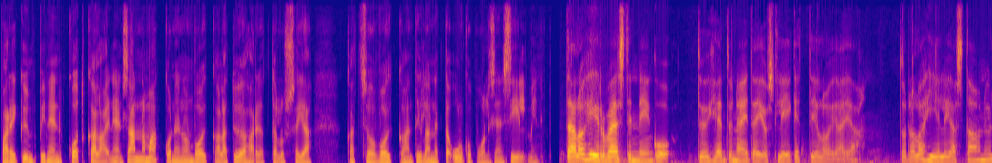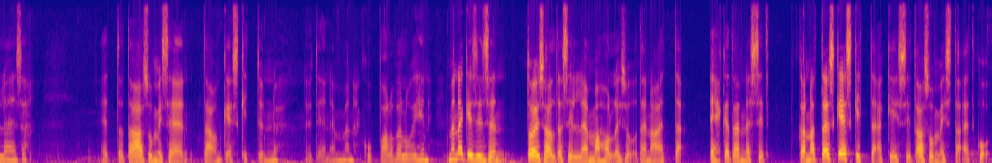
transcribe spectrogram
Parikymppinen kotkalainen Sanna Makkonen on Voikkaalla työharjoittelussa ja katsoo Voikkaan tilannetta ulkopuolisen silmin. Täällä on hirveästi niin kuin tyhjentyneitä just liiketiloja ja todella hiljasta on yleensä. Että tota, asumiseen tämä on keskittynyt nyt enemmän kuin palveluihin. Mä näkisin sen toisaalta silleen mahdollisuutena, että ehkä tänne sit kannattaisi keskittääkin sit asumista, että kun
